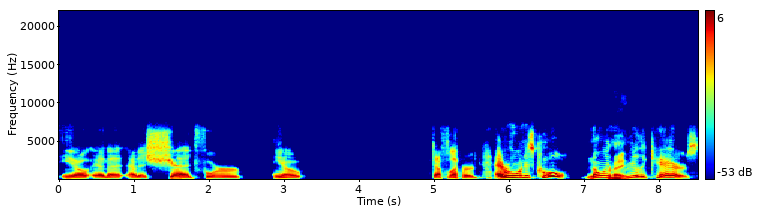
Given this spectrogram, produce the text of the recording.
you know, at a at a shed for you know Def Leppard, everyone is cool. No one right. really cares.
